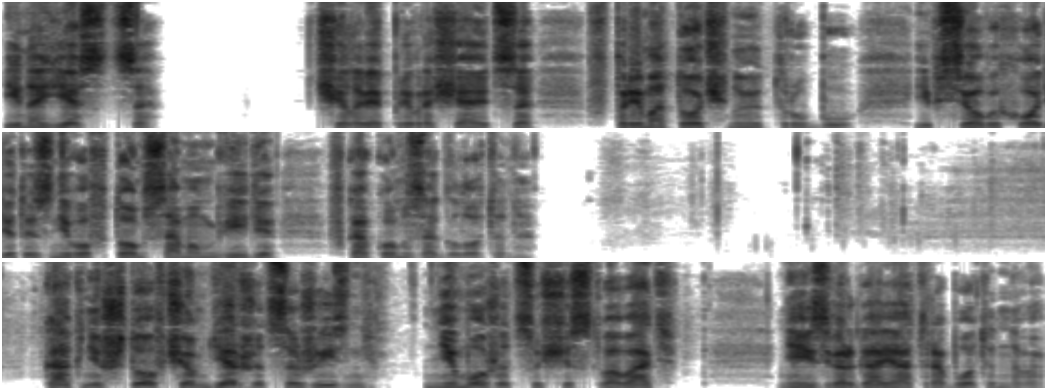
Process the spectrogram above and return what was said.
и наесться. Человек превращается в прямоточную трубу, и все выходит из него в том самом виде, в каком заглотано. Как ничто, в чем держится жизнь, не может существовать, не извергая отработанного,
